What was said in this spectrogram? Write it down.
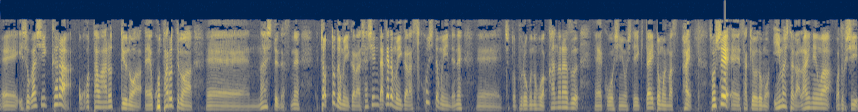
えー、忙しいからお断るっていうのは、えー、怠るっていうのは、えー、なしてですね、ちょっとでもいいから、写真だけでもいいから、少しでもいいんでね、えー、ちょっとブログの方は必ず、え、更新をしていきたいと思います。はい。そして、え、先ほども言いましたが、来年は私、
